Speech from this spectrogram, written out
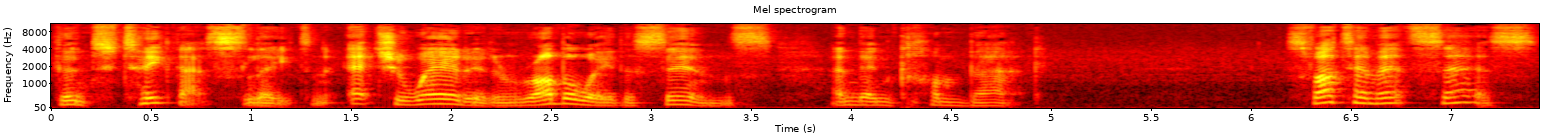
than to take that slate and etch away at it and rub away the sins and then come back. Sfat Emet says,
